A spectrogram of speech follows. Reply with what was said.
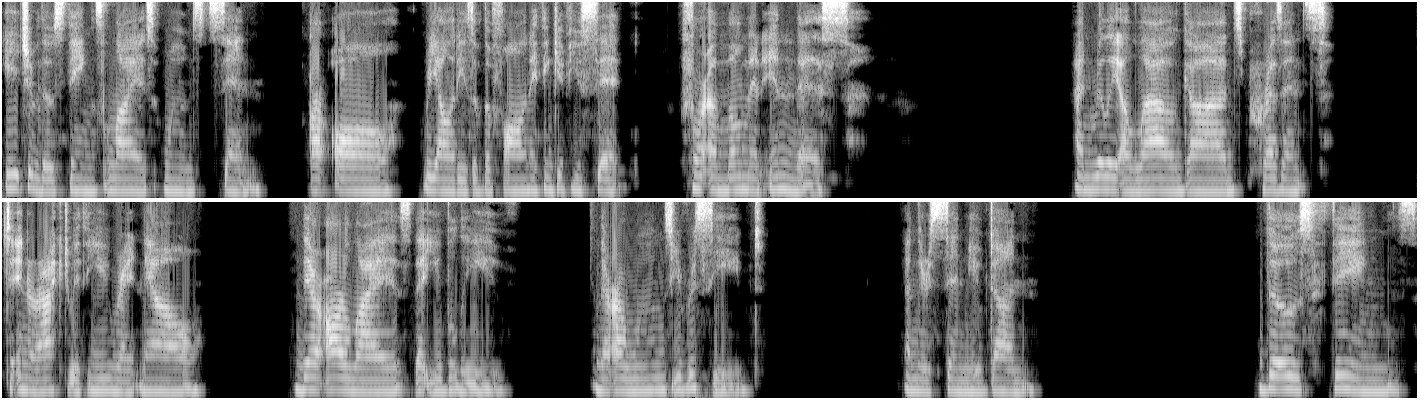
each of those things, lies, wounds, sin, are all realities of the fall. And I think if you sit for a moment in this and really allow God's presence to interact with you right now, there are lies that you believe. There are wounds you've received. And there's sin you've done. Those things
